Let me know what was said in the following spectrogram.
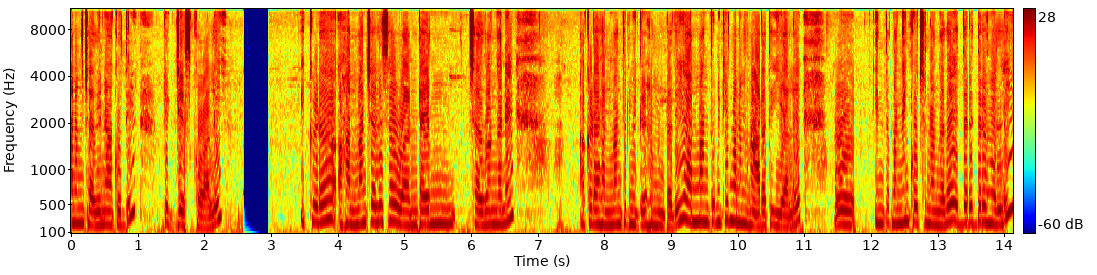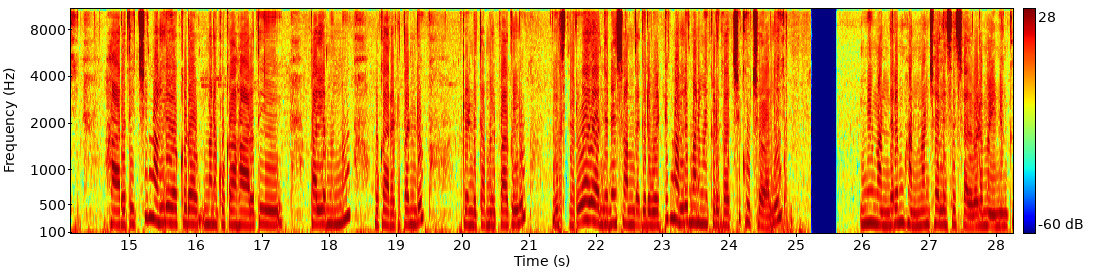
మనం చదివిన కొద్దీ టిక్ చేసుకోవాలి. ఇక్కడ హనుమాన్ చాలీసా వన్ టైం చదవంగానే అక్కడ హనుమంతుని విగ్రహం ఉంటుంది. హనుమంతునికి మనం హారతి ఇవ్వాలి ఓ ఇంతమంది కూర్చున్నాం కదా ఇద్దరిద్దరం వెళ్ళి హారతి ఇచ్చి మళ్ళీ అక్కడ మనకు ఒక హారతి పళ్ళెమును ఒక అరటిపండు రెండు తమలపాకులు ఇస్తారు. అది ఆంజనేయ స్వామి దగ్గర పెట్టి మళ్ళీ మనం ఇక్కడికి వచ్చి కూర్చోవాలి. మేమందరం హనుమాన్ చాలీసా చదవడం అయినాక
